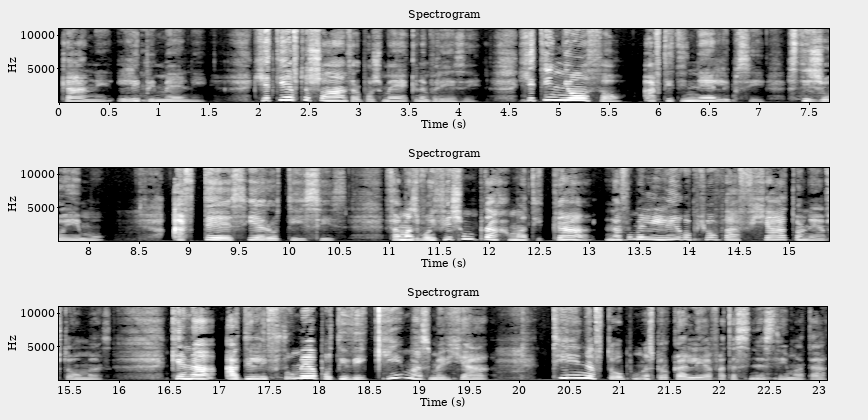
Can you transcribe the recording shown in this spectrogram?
κάνει λυπημένη; Γιατί αυτός ο άνθρωπος με εκνευρίζει; Γιατί νιώθω αυτή την έλλειψη στη ζωή μου; Αυτές οι ερωτήσεις θα μας βοηθήσουν πραγματικά να δούμε λίγο πιο βαθιά τον εαυτό μας και να αντιληφθούμε από τη δική μας μεριά τι είναι αυτό που μας προκαλεί αυτά τα συναισθήματα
